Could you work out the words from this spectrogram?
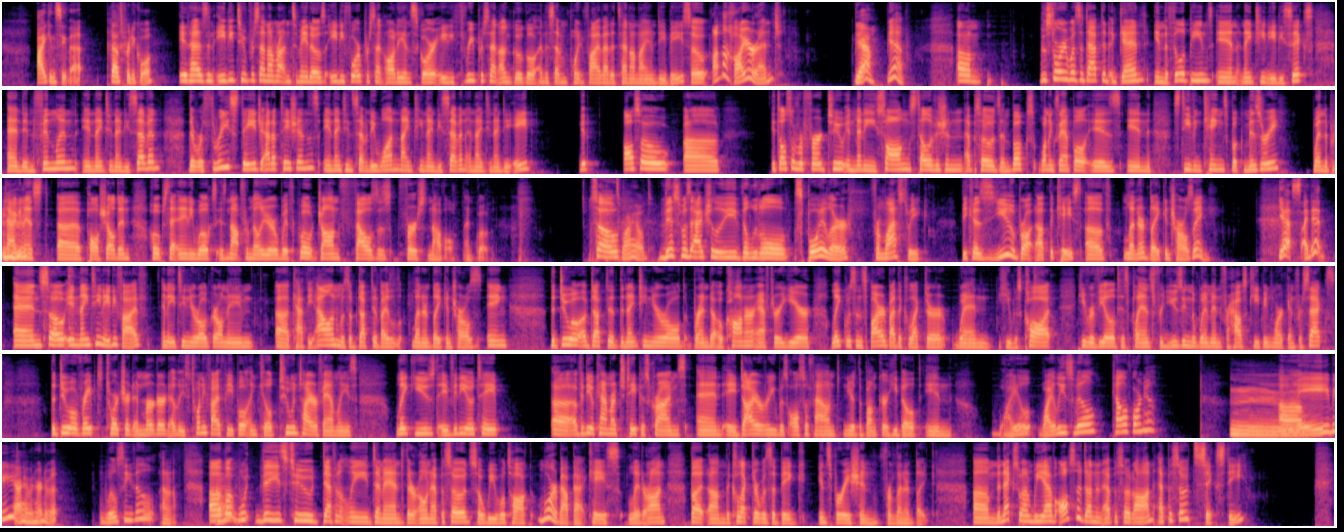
I can see that. That's pretty cool. It has an 82% on Rotten Tomatoes, 84% audience score, 83% on Google, and a 7.5 out of 10 on IMDb. So on the higher end. Yeah. Yeah. Um the story was adapted again in the Philippines in 1986 and in Finland in 1997. There were 3 stage adaptations in 1971, 1997, and 1998. It also uh it's also referred to in many songs, television episodes, and books. One example is in Stephen King's book Misery, when the protagonist, uh, Paul Sheldon, hopes that Annie Wilkes is not familiar with, quote, John Fowles' first novel, end quote. So That's wild. this was actually the little spoiler from last week because you brought up the case of Leonard Lake and Charles Ng. Yes, I did. And so in 1985, an 18 year old girl named uh, Kathy Allen was abducted by L- Leonard Lake and Charles Ng. The duo abducted the 19 year old Brenda O'Connor after a year. Lake was inspired by the collector when he was caught. He revealed his plans for using the women for housekeeping work and for sex. The duo raped, tortured, and murdered at least 25 people and killed two entire families. Lake used a videotape, uh, a video camera to tape his crimes, and a diary was also found near the bunker he built in Weil- Wileysville, California. Mm, Um, maybe I haven't heard of it. Wilseyville? I don't know. Uh, Oh. But w- these two definitely demand their own episode, so we will talk more about that case later on. But um, the collector was a big inspiration for Leonard Lake. Um, the next one we have also done an episode on, episode 60.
